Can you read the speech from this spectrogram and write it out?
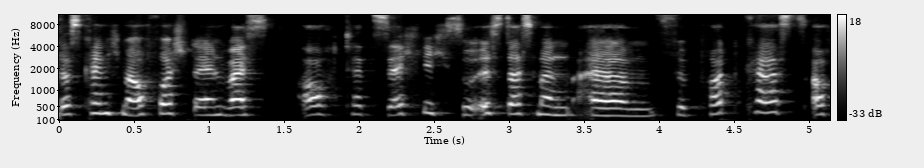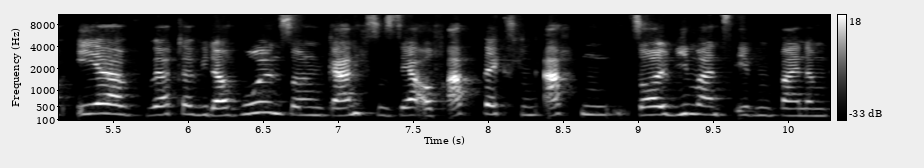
das kann ich mir auch vorstellen, weil es auch tatsächlich so ist, dass man ähm, für Podcasts auch eher Wörter wiederholen soll und gar nicht so sehr auf Abwechslung achten soll, wie man es eben bei einem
